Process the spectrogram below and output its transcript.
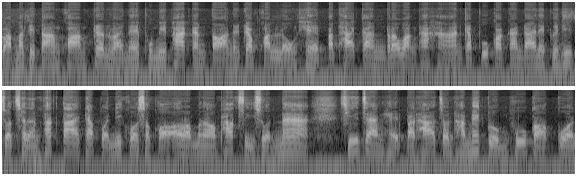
กลับมาติดตามความเคลื่อนไหวในภูมิภาคกันต่อนะครับควันหลงเหตุปะทะกันระหว่างทหารกับผู้ก่อการร้ายในพื้นที่จังหวัดชายแดนภาคใต้ครับวันนี้โฆษกอรมนภาค 4 ส่วนหน้า ชี้แจงเหตุปะทะจนทำให้กลุ่มผู้ก่อกวน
